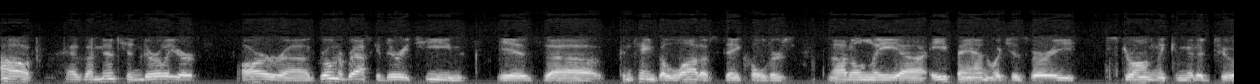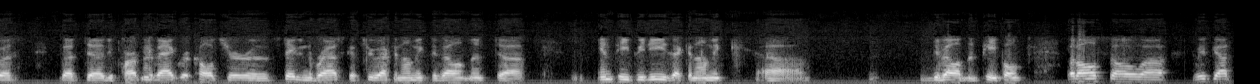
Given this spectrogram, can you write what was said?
Oh, as I mentioned earlier, our uh, Grow Nebraska Dairy team is uh, contains a lot of stakeholders. Not only uh, AFAN, which is very strongly committed to us, but uh, Department of Agriculture, uh, State of Nebraska through Economic Development, uh, NPPD's Economic uh, Development people, but also uh, we've got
